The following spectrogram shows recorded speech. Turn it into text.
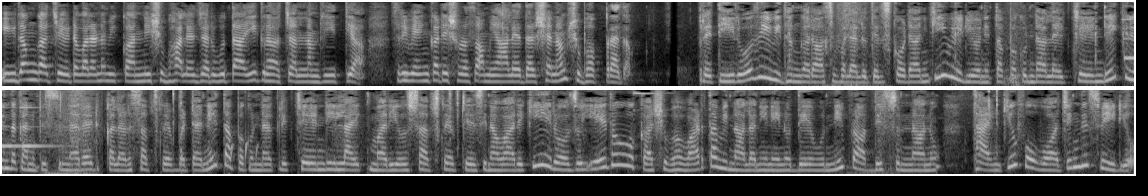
ఈ విధంగా చేయటం వలన మీకు అన్ని శుభాలే జరుగుతాయి. గ్రహచలనం రీత్యా శ్రీ వెంకటేశ్వర స్వామి ఆలయ దర్శనం శుభప్రదం. ప్రతిరోజు ఈ విధంగా రాశి ఫలాలు తెలుసుకోవడానికి వీడియోని తప్పకుండా లైక్ చేయండి. క్రింద కనిపిస్తున్న రెడ్ కలర్ సబ్స్క్రైబ్ బటన్ని తప్పకుండా క్లిక్ చేయండి. లైక్ మరియు సబ్స్క్రైబ్ చేసిన వారికి ఈ రోజు ఏదో ఒక శుభవార్త వినాలని నేను దేవుణ్ణి ప్రార్థిస్తున్నాను. Thank you for watching this video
